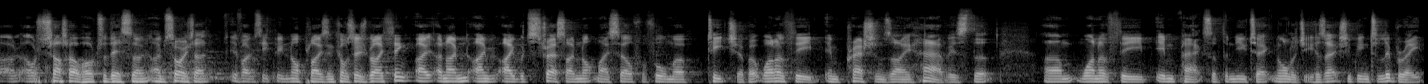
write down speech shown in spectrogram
I'll, I'll, shut up after this. I'm, I'm sorry to, if I'm to be monopolising the conversation, but I think, I, and I'm, I'm, i would stress, I'm not myself a former teacher, but one of the impressions I have is that um, one of the impacts of the new technology has actually been to liberate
